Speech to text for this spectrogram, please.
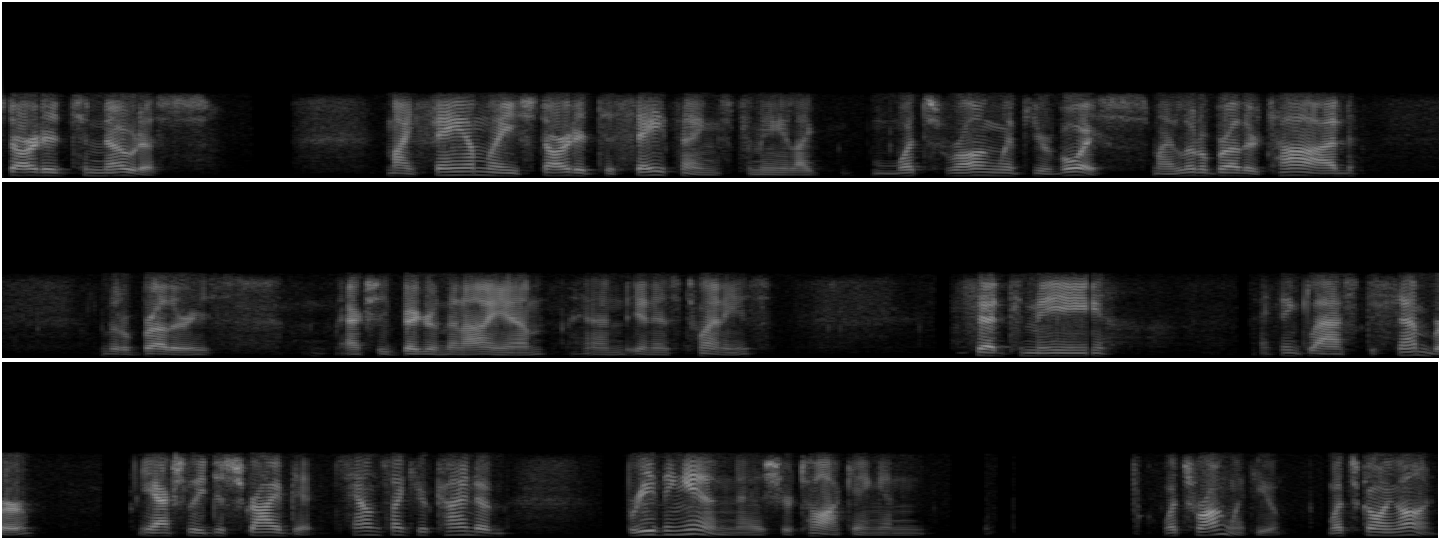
started to notice. My family started to say things to me like, What's wrong with your voice? My little brother Todd, little brother, he's actually bigger than I am and in his 20s, said to me, I think last December, he actually described it. Sounds like you're kind of breathing in as you're talking, and what's wrong with you? What's going on?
